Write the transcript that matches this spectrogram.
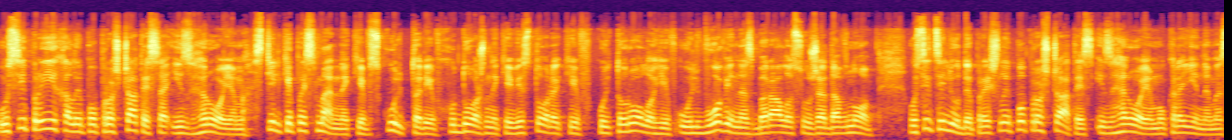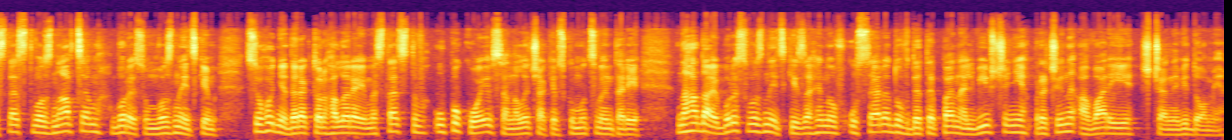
Усі приїхали попрощатися із героєм. Стільки письменників, скульпторів, художників, істориків, культурологів у Львові не збиралось уже давно. Усі ці люди прийшли попрощатись із героєм України, мистецтвознавцем Борисом Возницьким. Сьогодні директор галереї мистецтв упокоївся на Личаківському цвинтарі. Нагадаю, Борис Возницький загинув у середу в ДТП на Львівщині. Причини аварії ще невідомі.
